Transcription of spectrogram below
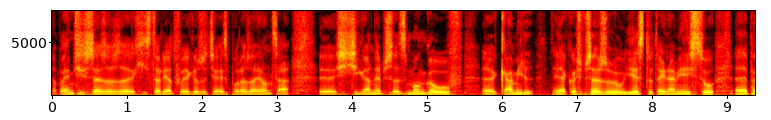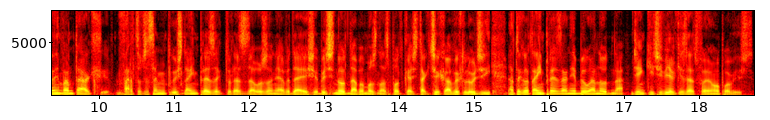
No powiem ci szczerze, że historia twojego życia jest porażająca. E, Ścigany przez Mongołów e, Kamil jakoś przeżył, jest tutaj na miejscu. E, Powiem wam tak, warto czasami pójść na imprezę, która z założenia wydaje się być nudna, bo można spotkać tak ciekawych ludzi. Dlatego ta impreza nie była nudna. Dzięki ci wielkie za twoją opowieść.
